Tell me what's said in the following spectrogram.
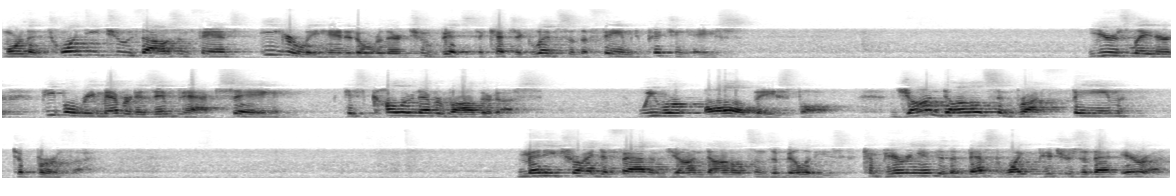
more than 22,000 fans eagerly handed over their two bits to catch a glimpse of the famed pitching ace. Years later, people remembered his impact, saying, His color never bothered us. We were all baseball. John Donaldson brought fame to Bertha. Many tried to fathom John Donaldson's abilities, comparing him to the best white pitchers of that era.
